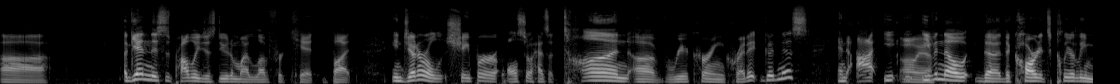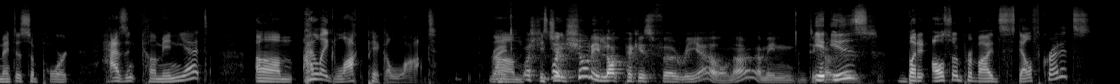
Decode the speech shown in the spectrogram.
Uh, again, this is probably just due to my love for Kit, but in general, Shaper also has a ton of reoccurring credit goodness, and I, e- Oh, yeah. even though the the card it's clearly meant to support hasn't come in yet, um, I like Lockpick a lot. Right. Um, Well, it's wait, just- surely lockpick is for Rielle, no? I mean, it decoders- is, but it also provides stealth credits,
